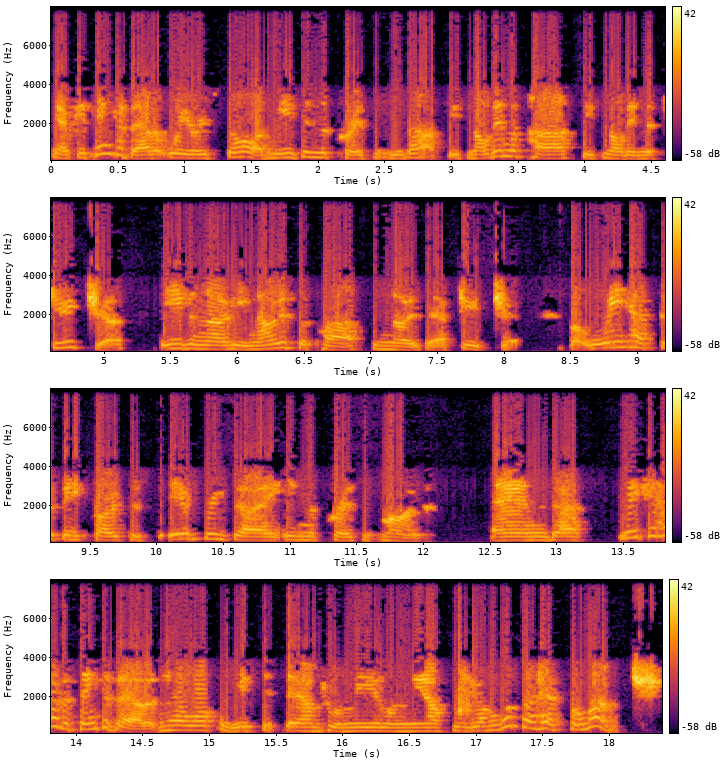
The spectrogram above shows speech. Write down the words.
Now, if you think about it, where is God? He's in the present with us. He's not in the past. He's not in the future, even though he knows the past and knows our future. But we have to be focused every day in the present moment. And uh, if you have a think about it, how often you sit down to a meal in the afternoon and go, what did I have for lunch?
